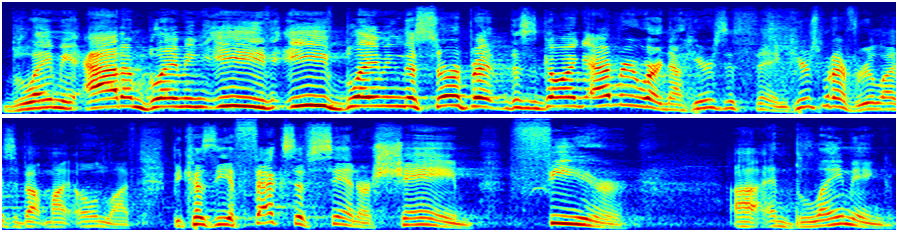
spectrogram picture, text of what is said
Blaming Adam, blaming Eve, Eve blaming the serpent. This is going everywhere. Now, here's the thing here's what I've realized about my own life. Because the effects of sin are shame, fear, uh, and blaming.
